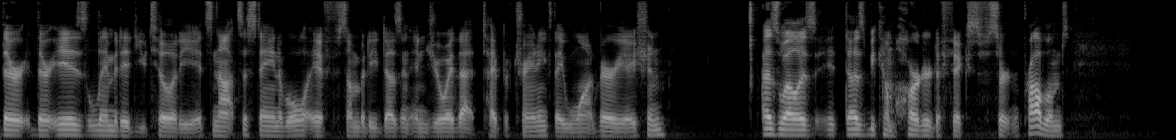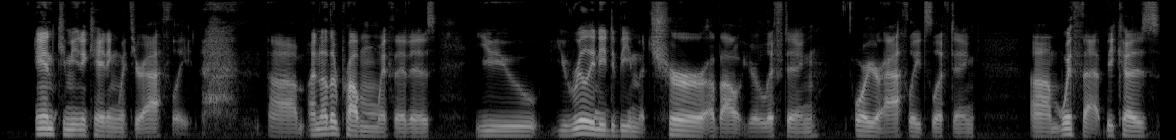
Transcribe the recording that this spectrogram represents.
there there is limited utility. It's not sustainable if somebody doesn't enjoy that type of training, if they want variation, as well as it does become harder to fix certain problems and communicating with your athlete. Um, another problem with it is you you really need to be mature about your lifting or your athletes lifting um, with that because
